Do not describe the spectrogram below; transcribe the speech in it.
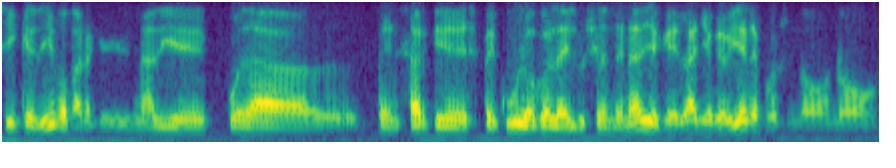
sí que digo para que nadie pueda pensar que especulo con la ilusión de nadie que el año que viene pues no no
